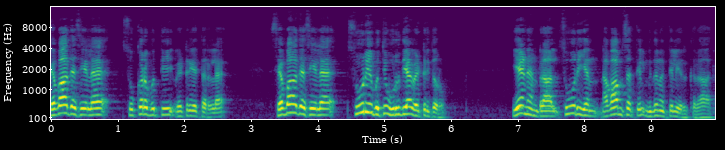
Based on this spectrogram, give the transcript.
செவ்வாய் திசையில் சுக்கர புத்தி வெற்றியை தரல. செவ்வாய் திசையில் சூரிய புத்தி உறுதியாக வெற்றி தரும். ஏனென்றால் சூரியன் நவாம்சத்தில் மிதுனத்தில் இருக்கிறார்.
